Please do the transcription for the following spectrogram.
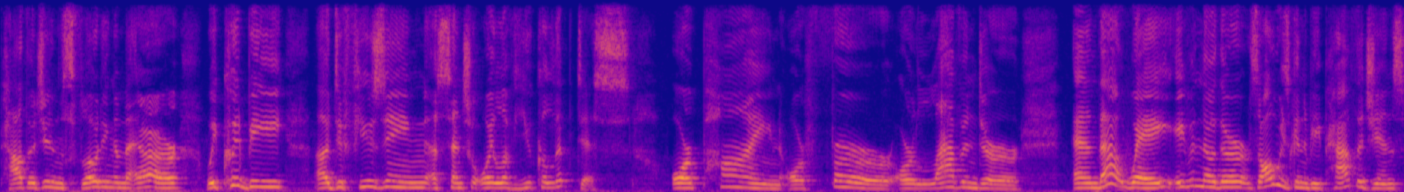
pathogens floating in the air, we could be uh, diffusing essential oil of eucalyptus or pine or fir or lavender. And that way, even though there's always going to be pathogens,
